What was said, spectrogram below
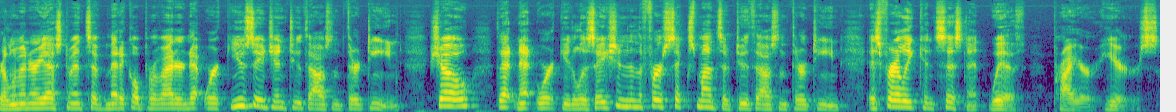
Preliminary estimates of medical provider network usage in 2013 show that network utilization in the first six months of 2013 is fairly consistent with prior years.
